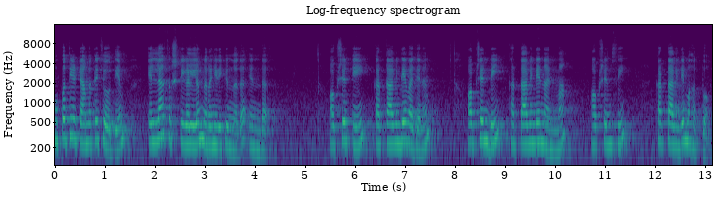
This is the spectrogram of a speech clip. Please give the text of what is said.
മുപ്പത്തിയെട്ടാമത്തെ ചോദ്യം എല്ലാ സൃഷ്ടികളിലും നിറഞ്ഞിരിക്കുന്നത് എന്ത്? ഓപ്ഷൻ എ കർത്താവിന്റെ വചനം. ഓപ്ഷൻ ബി കർത്താവിന്റെ നന്മ. ഓപ്ഷൻ സി കർത്താവിന്റെ മഹത്വം.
